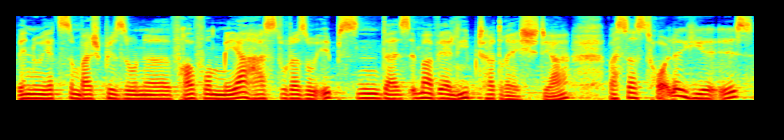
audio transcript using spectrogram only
wenn du jetzt zum Beispiel so eine Frau vom Meer hast oder so Ibsen, da ist immer wer liebt, hat recht, ja. Was das Tolle hier ist,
